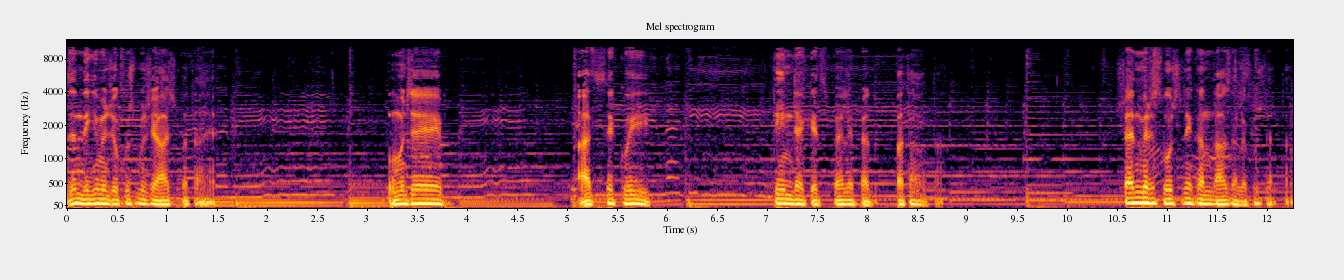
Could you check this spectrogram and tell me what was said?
ज़िंदगी में जो कुछ मुझे आज पता है, वो मुझे आज से कोई तीन डेकेड्स पहले पता होता। शायद मेरे सोचने का अंदाज अलग हो जाता।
